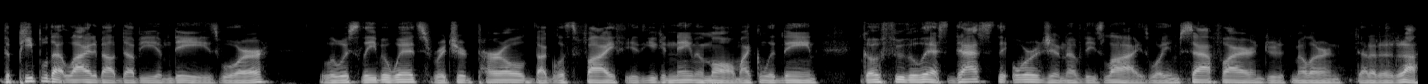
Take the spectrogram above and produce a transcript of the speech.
the people that lied about WMDs were Louis Leibowitz, Richard Perle, Douglas Feith. You, you can name them all. Michael Ledeen. Go through the list. That's the origin of these lies. William Safire and Judith Miller and da da da da.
